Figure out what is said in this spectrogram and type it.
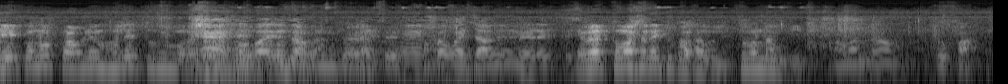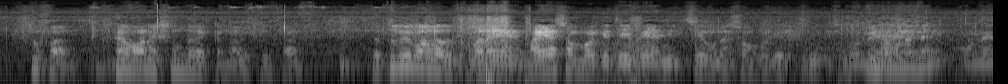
যে কোনো প্রবলেম হলে তুমি মনে করো হ্যাঁ, সবাই যাবেন দিবা। হ্যাঁ সবাই যাবেন বেড়াইতে। এবার তোমার সাথে একটু কথা বলি। তোমার নাম কি? আমার নাম তোফান। তুফান। হ্যাঁ অনেক সুন্দর একটা নাম তুফান। তো তুমি বলো মানে ভাইয়া সম্পর্কে যে ভাইয়া নিচ্ছে ওনার সম্পর্কে তুমি কিছু কি নাম ওনার জানি? উনি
